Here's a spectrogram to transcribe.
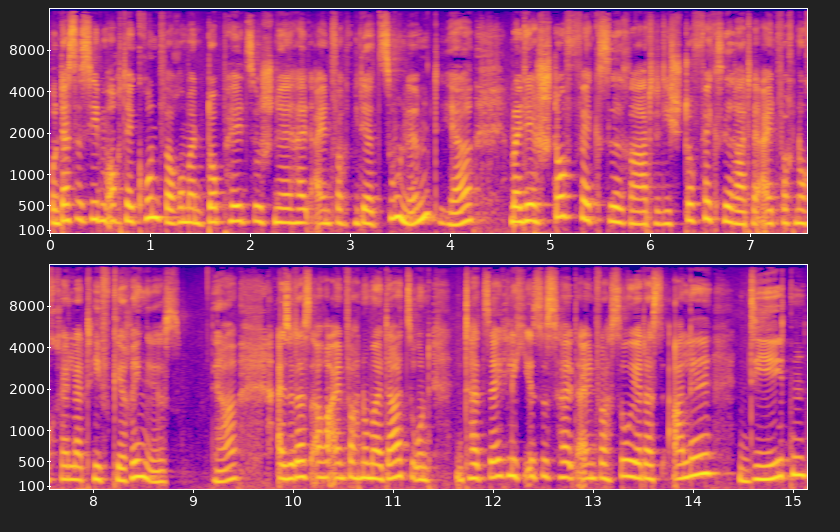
Und das ist eben auch der Grund, warum man doppelt so schnell halt einfach wieder zunimmt, ja, weil der Stoffwechselrate, die Stoffwechselrate einfach noch relativ gering ist. Ja, also das auch einfach nur mal dazu. Und tatsächlich ist es halt einfach so, ja, dass alle Diäten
